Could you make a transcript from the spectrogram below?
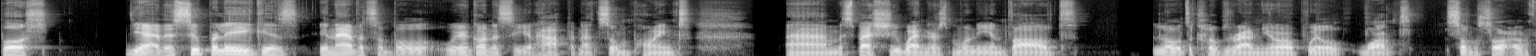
but yeah, the Super League is inevitable. We're going to see it happen at some point, um, especially when there's money involved. Loads of clubs around Europe will want some sort of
